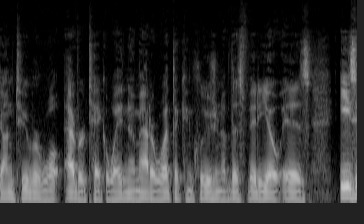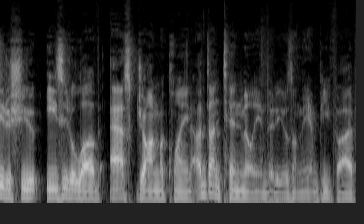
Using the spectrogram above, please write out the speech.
gun tuber will ever take away, no matter what the conclusion of this video is. Easy to shoot, easy to love. Ask John McClane. I've done 10 million videos on the MP5,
